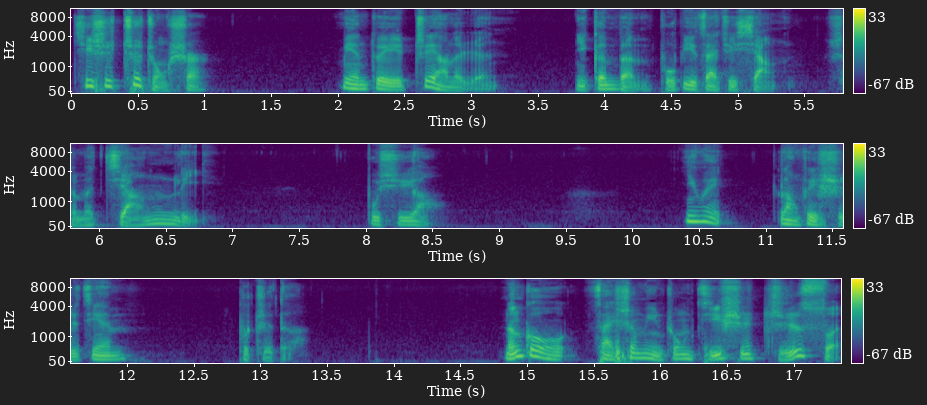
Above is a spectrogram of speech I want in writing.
其实这种事儿，面对这样的人，你根本不必再去想什么讲理，不需要，因为。浪费时间不值得。能够在生命中及时止损，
